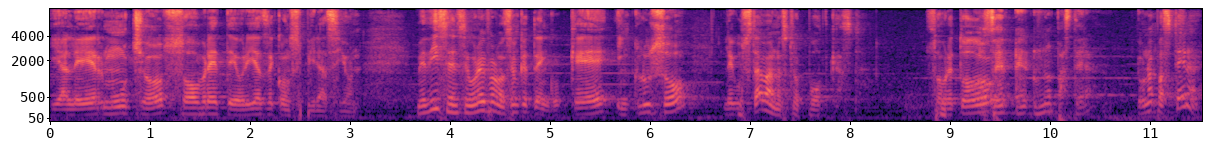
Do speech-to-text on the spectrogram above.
y a leer mucho sobre teorías de conspiración. Me dicen, según la información que tengo, que incluso le gustaba nuestro podcast. Sobre todo O sea, ¿en una pastera? una pastera.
